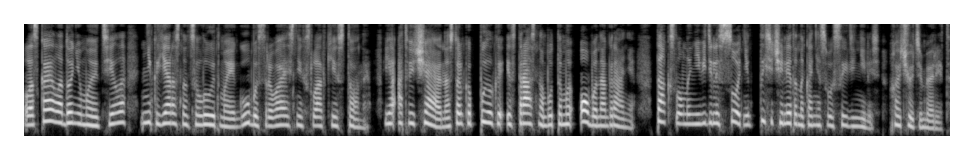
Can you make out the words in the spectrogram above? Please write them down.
Лаская ладонью мое тело, Ник яростно целует мои губы, срывая с них сладкие стоны. Я отвечаю настолько пылко и страстно, будто мы оба на грани. Так, словно не видели сотни, тысячи лет, и наконец воссоединились. «Хочу тебя, Рит».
